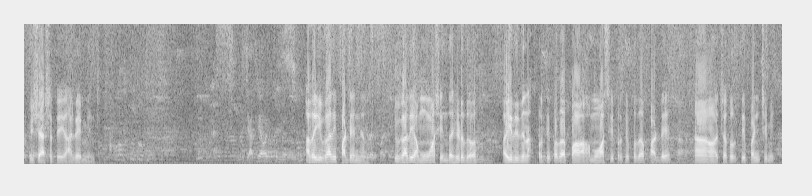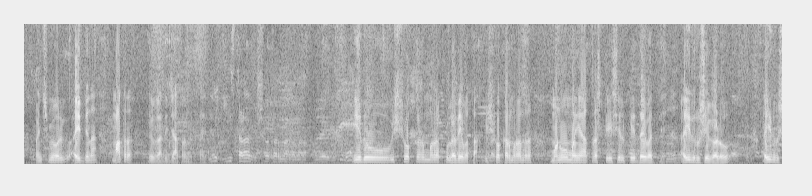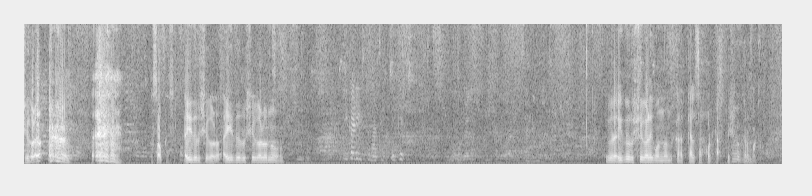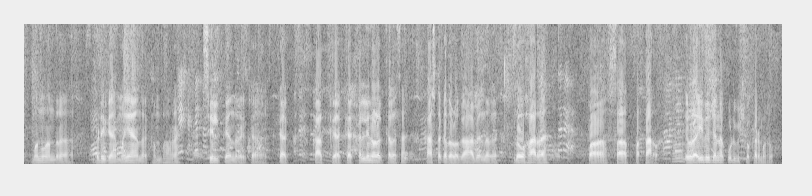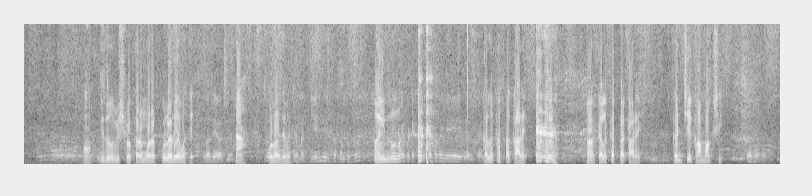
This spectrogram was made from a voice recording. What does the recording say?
ವಿಶೇಷತೆ ಅದೇ ಮೇನ್ ಅದು? ಯುಗಾದಿ ಪಾಡ್ಯ ಯುಗಾದಿ ಅಮಾವಾಸ್ಯೆಯಿಂದ ಹಿಡಿದು ಐದು ದಿನ ಪ್ರತಿಪದ ಪಾ ಅಮಾವಾಸ್ಯೆ ಪ್ರತಿಪದ ಪಾಡ್ಯ ಚತುರ್ಥಿ ಪಂಚಮಿ ಪಂಚಮಿವರೆಗೂ ಐದು ದಿನ ಮಾತ್ರ ಯುಗಾದಿ ಜಾತ್ರೆ ನಡೀತಾ ಇದೆ. ಈ ಸ್ಥಳ ವಿಶ್ವಕರ್ಮ ಇದು ವಿಶ್ವಕರ್ಮರ ಕುಲದೇವತ. ವಿಶ್ವಕರ್ಮರ ಅಂದ್ರೆ ಮನೋಮಯ ತ್ರಷ್ಟಿ ಶಿಲ್ಪಿ ದೈವತೆ ಐದು ಋಷಿಗಳು ಐದು ಋಷಿಗಳು ಸಾವಕಾಶ. ಐದು ಋಷಿಗಳು ಐದು ಋಷಿಗಳೂ ಈ ಕಡೆ ಇಷ್ಟು ಮಾತಾಡ್ತೀವಿ ಇವರು ಐದು ಋಷಿಗಳಿಗೆ ಒಂದೊಂದು ಕ ಕೆಲಸ ಕೊಟ್ಟ ವಿಶ್ವಕರ್ಮ. ಮನು ಅಂದ್ರೆ ಅಡಿಗೆ ಮಯ ಅಂದ್ರೆ ಕಂಬಾರ ಶಿಲ್ಪಿ ಅಂದ್ರೆ ಕ- ಕ- ಕಲ್ಲಿನೊಳಗೆ ಕೆಲಸ ಕಾಷ್ಟಕದೊಳಗೆ ಆಮೇಲೆ ಲೋಹಾರ ಪ ಸ ಪತ್ತಾರು. ಇವರು ಐದು ಜನ ಕೂಡಿ ವಿಶ್ವಕರ್ಮರು. ಹ್ಞೂ ಇದು ವಿಶ್ವಕರ್ಮರ ಕುಲದೇವತೆ. ಹಾಂ ಕುಲದೇವತೆ. ಹಾಂ ಇನ್ನು ಕಲಕತ್ತ ಕಾಳೆ. ಹಾಂ, ಕಲ್ಕತ್ತಾ ಕಾಳೆ. ಕಂಚಿ ಕಾಮಾಕ್ಷಿ.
